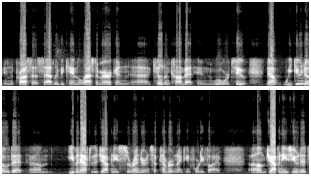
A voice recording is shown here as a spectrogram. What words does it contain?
in the process, sadly became the last American uh, killed in combat in World War II. Now, we do know that um, even after the Japanese surrender in September of 1945, um, Japanese units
